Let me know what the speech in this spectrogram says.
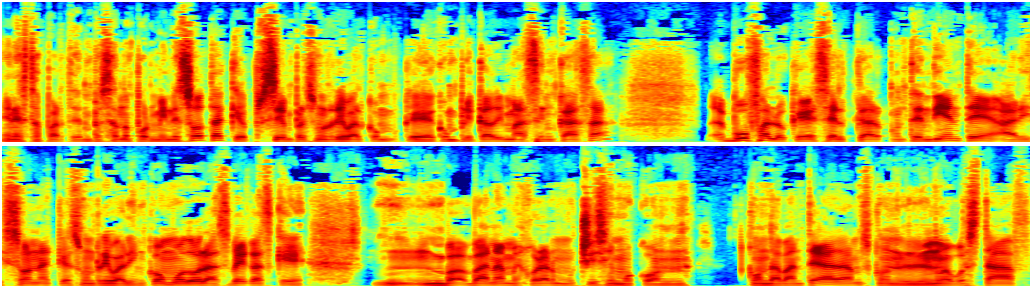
en esta parte, empezando por Minnesota, que siempre es un rival complicado y más en casa. Buffalo que es el claro contendiente, Arizona que es un rival incómodo, Las Vegas que mm, van a mejorar muchísimo con, con Davante Adams, con el nuevo staff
